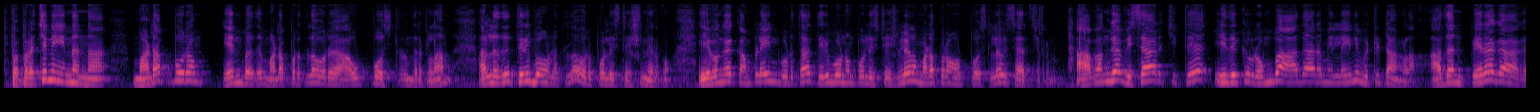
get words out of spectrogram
இப்போ பிரச்சனை என்னென்னா மடப்புறம் என்பது மடப்புறத்தில் ஒரு அவுட் போஸ்ட் இருந்திருக்கலாம் அல்லது திரிபுவனத்தில் ஒரு போலீஸ் ஸ்டேஷன் இருக்கும். இவங்க கம்ப்ளைண்ட் கொடுத்தா திரிபுவனம் போலீஸ் ஸ்டேஷன்ல மடப்புறம் அவுட் போஸ்ட்டில் விசாரிச்சிருக்கணும். அவங்க விசாரிச்சுட்டு இதுக்கு ரொம்ப ஆதாரம் இல்லைன்னு விட்டுட்டாங்களாம். அதன் பிறகாக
